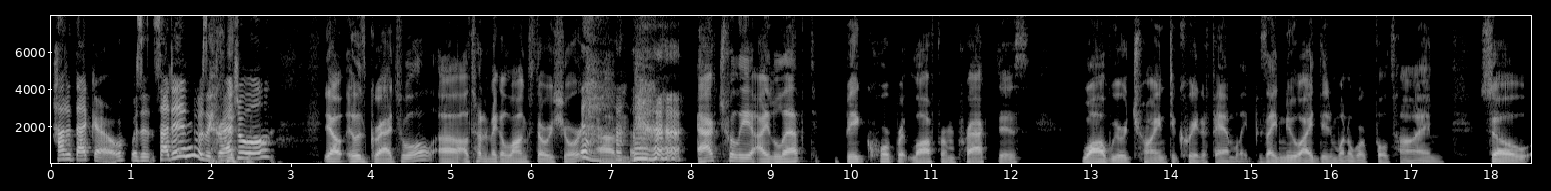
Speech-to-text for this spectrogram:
How did that go? Was it sudden? Was it gradual? Yeah, it was gradual. Uh, I'll try to make a long story short. Um, actually, I left big corporate law firm practice while we were trying to create a family because I knew I didn't want to work full time. So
